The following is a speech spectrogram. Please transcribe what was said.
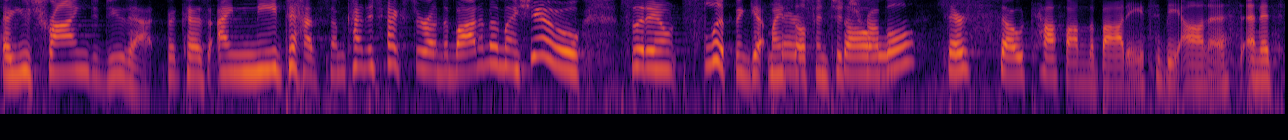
are you trying to do that? Because I need to have some kind of texture on the bottom of my shoe so that I don't slip and get myself They're into so- trouble. They're so tough on the body, to be honest, and it's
